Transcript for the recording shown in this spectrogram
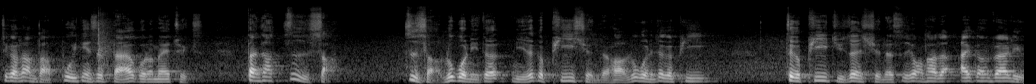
这个浪打不一定是 diagonal matrix，但它至少至少，如果你的你这个 P 选的哈，如果你这个 P 这个 P 矩阵选的是用它的 eigenvalue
